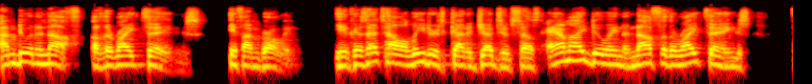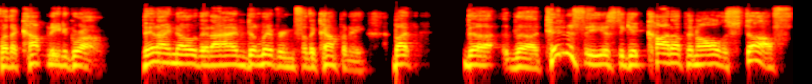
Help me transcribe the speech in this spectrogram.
I'm doing enough of the right things if I'm growing. Yeah, because that's how a leader's got to judge themselves. Am I doing enough of the right things for the company to grow? Then I know that I'm delivering for the company. But the the tendency is to get caught up in all the stuff,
